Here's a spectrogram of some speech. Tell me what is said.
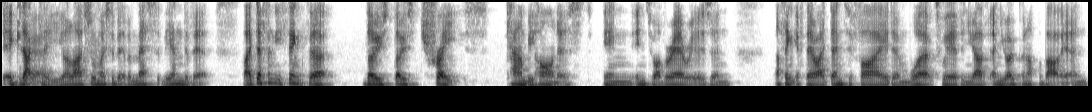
Exactly, yeah. your life's almost a bit of a mess at the end of it. But I definitely think that those those traits can be harnessed in into other areas and I think if they're identified and worked with and you have and you open up about it and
